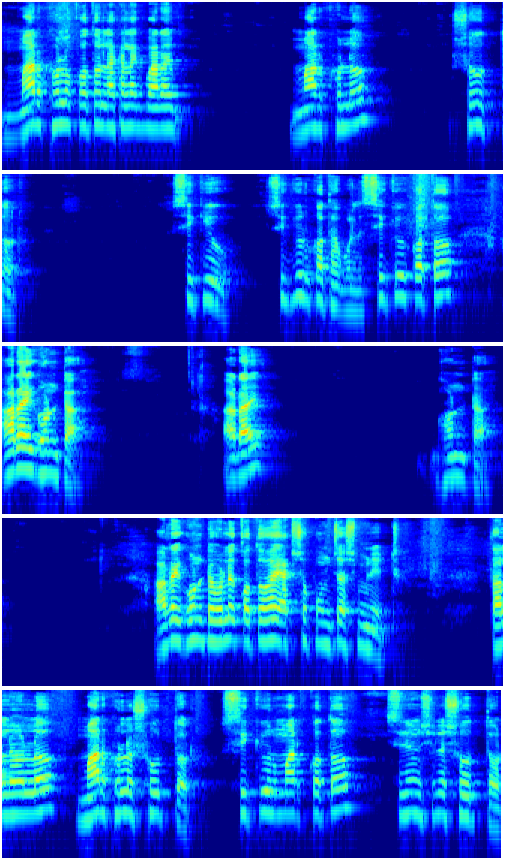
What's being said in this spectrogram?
মার্ক হলো কত? লেখা লাগবে আড়াই, মার্ক হলো সত্তর। সিকিউ, সিকিউর কথা বলি, সিকিউ কত? আড়াই ঘণ্টা আড়াই ঘণ্টা। আড়াই ঘণ্টা হলে কত হয়? একশো পঞ্চাশ মিনিট। তাহলে হলো মার্ক হলো সত্তর, সিকিউর মার্ক কত? সৃজনশীলের সত্তর।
